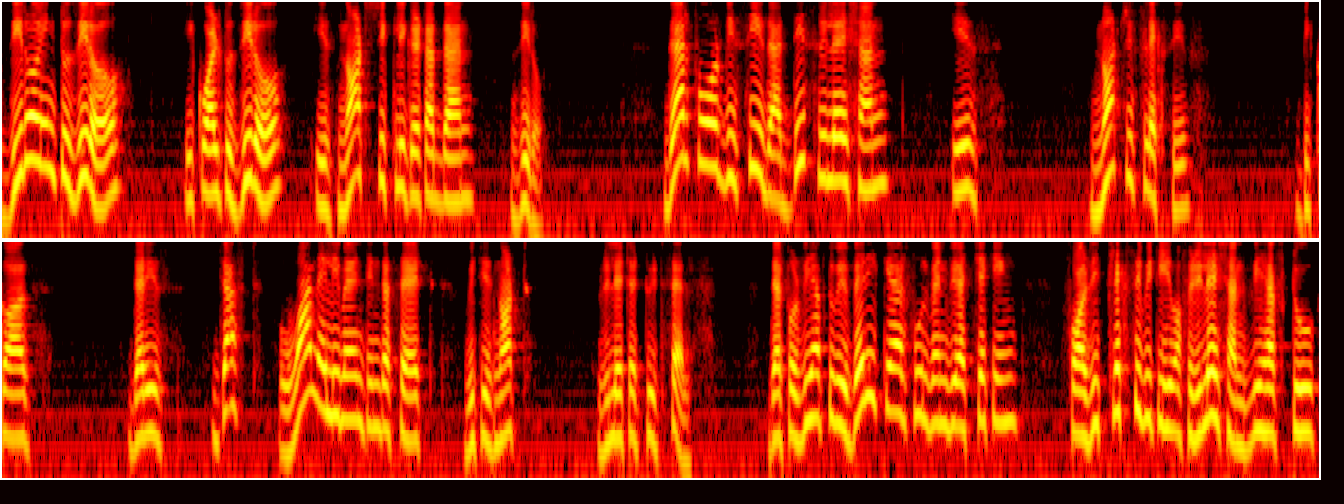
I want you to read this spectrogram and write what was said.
0 into 0 equal to 0 is not strictly greater than 0. Therefore, we see that this relation is not reflexive because there is just one element in the set which is not related to itself. Therefore, we have to be very careful when we are checking for reflexivity of a relation we have to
